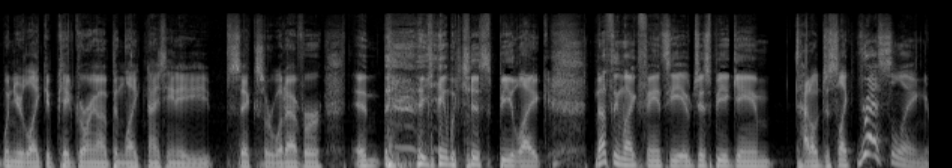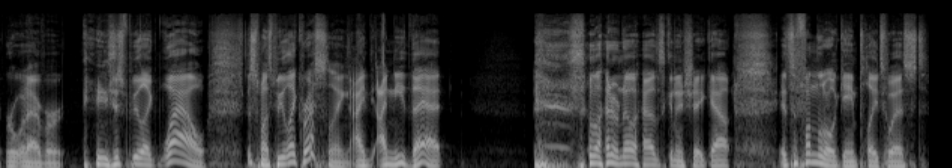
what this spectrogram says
when you're like a kid growing up in like 1986 or whatever, and the game would just be like nothing like fancy. It would just be a game titled just like wrestling or whatever. And you just be like, wow, this must be like wrestling. I, I need that. so I don't know how it's going to shake out. It's a fun little gameplay twist.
